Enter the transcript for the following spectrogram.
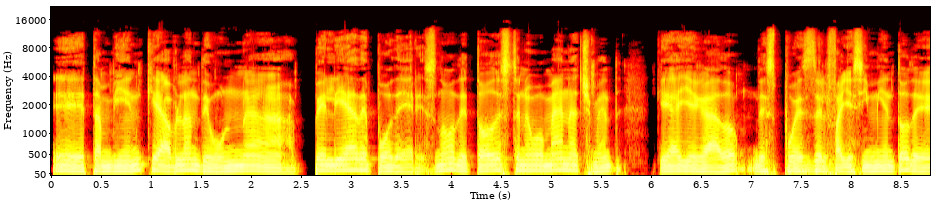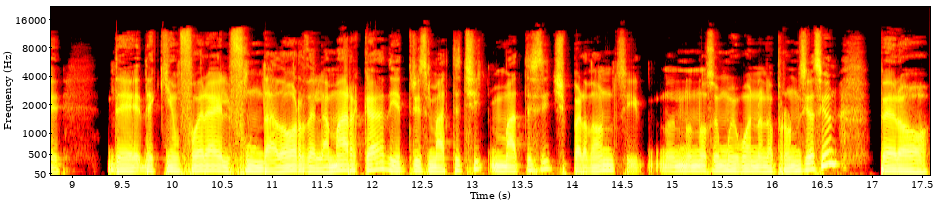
Eh, también que hablan de una pelea de poderes, ¿no? De todo este nuevo management que ha llegado después del fallecimiento de, de, quien fuera el fundador de la marca, Dietrich Matesich, perdón si no, no, soy muy bueno en la pronunciación, pero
